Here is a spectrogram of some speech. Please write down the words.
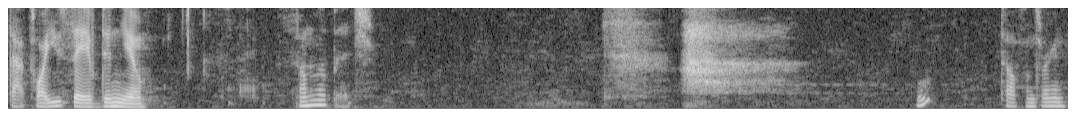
That's why you saved, didn't you? Son of a bitch. Telephone's ringing.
